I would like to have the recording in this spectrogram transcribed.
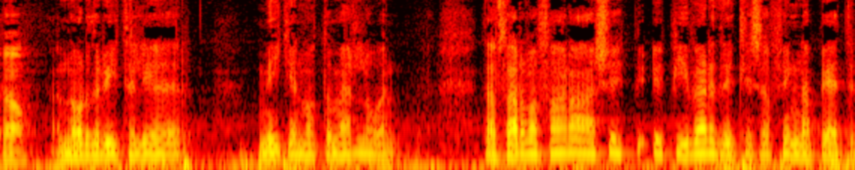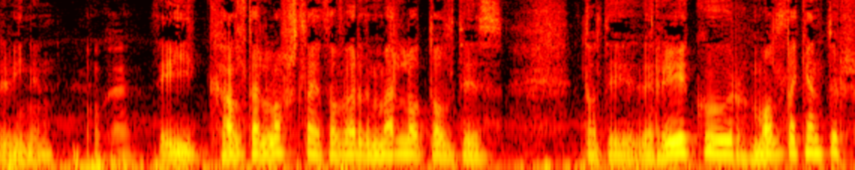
Já, að norður Ítalíu er mikið að nota Merló en það þarf að fara aðeins upp, upp í verði til þess að finna betri vínin. Ok. Þegar í kaldar lofslæði þá verður Merló daldið, daldið ríkur, moldakendur.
